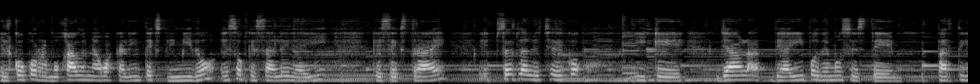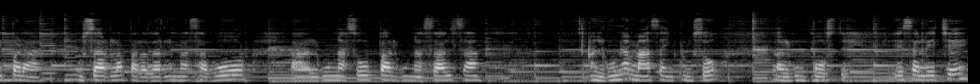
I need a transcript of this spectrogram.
El coco remojado en agua caliente exprimido, eso que sale de ahí, que se extrae, eh, pues es la leche de coco y que ya de ahí podemos este, partir para usarla para darle más sabor a alguna sopa, alguna salsa, alguna masa incluso, algún postre. Esa leche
